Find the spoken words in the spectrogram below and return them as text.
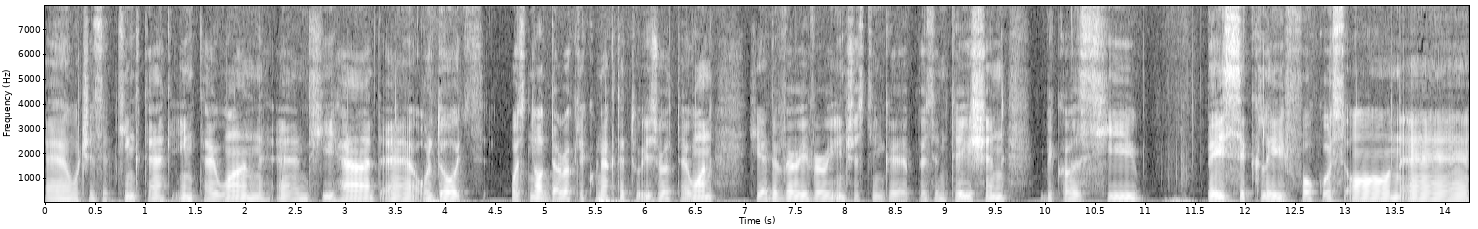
uh, which is a think tank in Taiwan. And he had, uh, although it was not directly connected to Israel Taiwan, he had a very, very interesting uh, presentation because he basically focused on uh,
